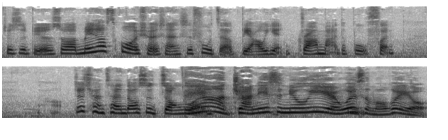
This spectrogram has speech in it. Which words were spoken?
就是比如说 middle school 的学生是负责表演 drama 的部分，然后就全程都是中文。等一下，Chinese New Year 为什么会有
